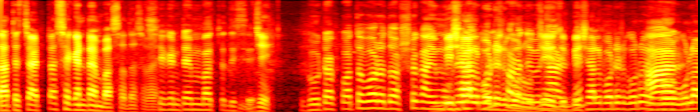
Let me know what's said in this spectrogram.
দাঁতে চারটা সেকেন্ড টাইম বাচ্চা দিছে ভাই। সেকেন্ড টাইম বাচ্চা দিছে। জি। গরুটা কত বড় দর্শক? আমি বিশাল বডির গরু। জি জি বিশাল বডির গরু এই গরুগুলা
